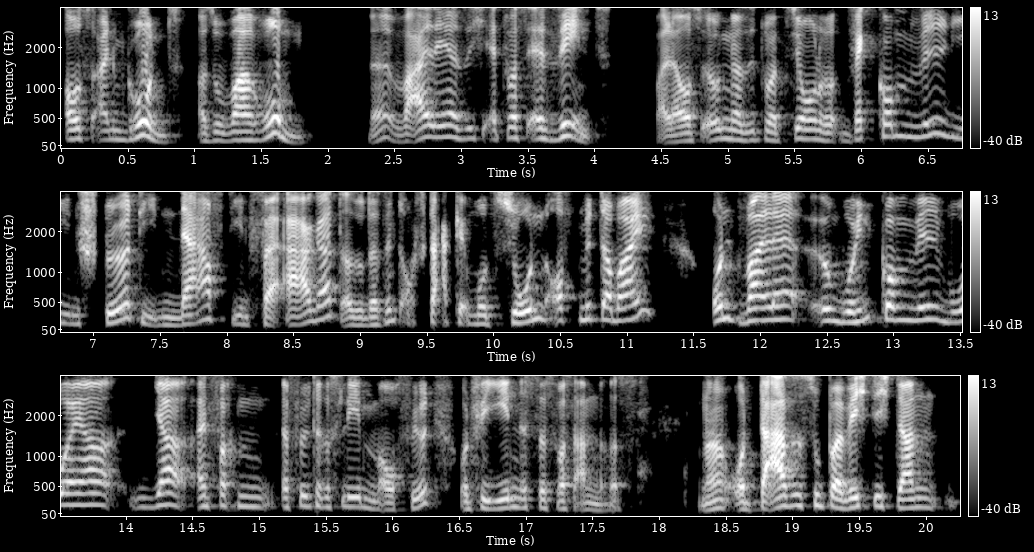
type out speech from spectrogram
aus einem Grund. Also warum? Ne? weil er sich etwas ersehnt, weil er aus irgendeiner Situation wegkommen will, die ihn stört, die ihn nervt, die ihn verärgert. Also da sind auch starke Emotionen oft mit dabei. Und weil er irgendwo hinkommen will, wo er ja einfach ein erfüllteres Leben auch führt. Und für jeden ist das was anderes. Ne? Und da ist es super wichtig, dann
